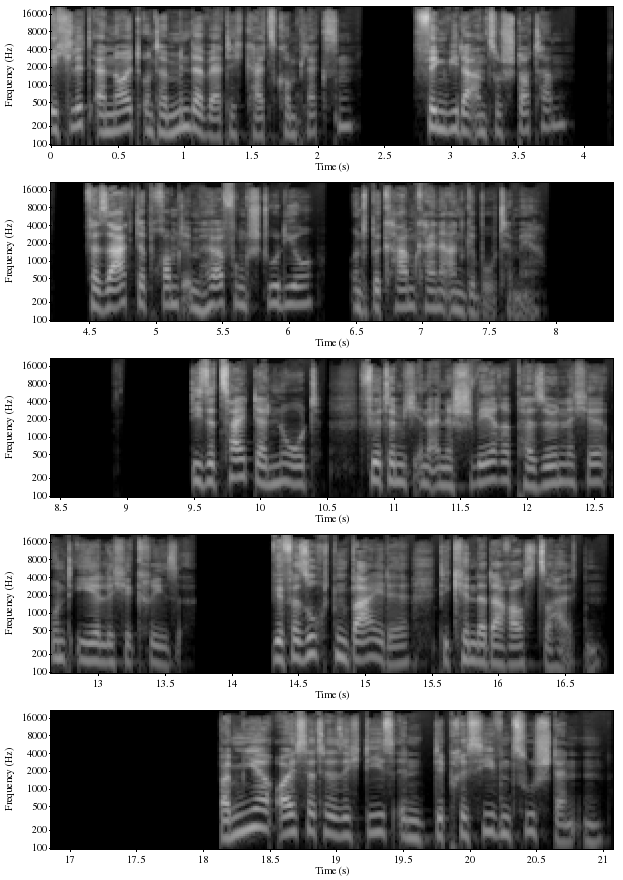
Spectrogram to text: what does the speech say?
Ich litt erneut unter Minderwertigkeitskomplexen, fing wieder an zu stottern, versagte prompt im Hörfunkstudio und bekam keine Angebote mehr. Diese Zeit der Not führte mich in eine schwere persönliche und eheliche Krise. Wir versuchten beide, die Kinder da rauszuhalten. Bei mir äußerte sich dies in depressiven Zuständen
